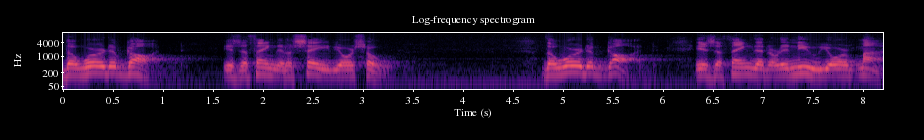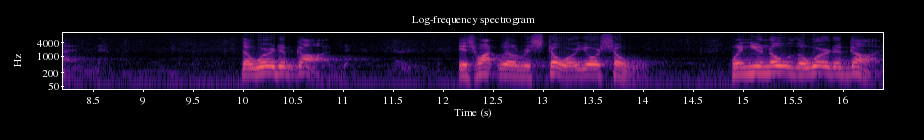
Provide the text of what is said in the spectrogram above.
The Word of God is a thing that'll save your soul. The Word of God is a thing that'll renew your mind. The Word of God is what will restore your soul. When you know the Word of God,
